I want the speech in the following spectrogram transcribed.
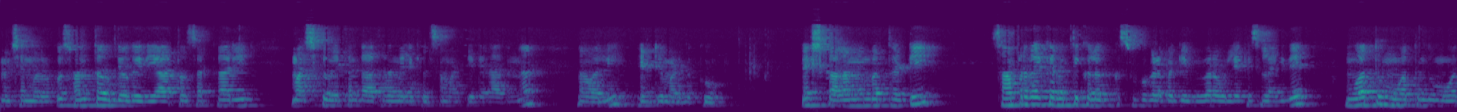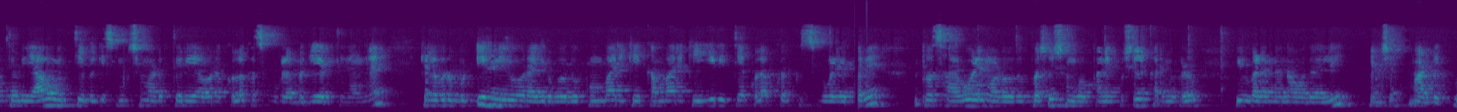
ಮೆನ್ಷನ್ ಮಾಡಬೇಕು. ಸ್ವಂತ ಉದ್ಯೋಗ ಇದೆಯಾ? ಅಥವಾ ಸರ್ಕಾರಿ ಮಾಸಿಕ ವೇತನ ಆಧಾರದ ಮೇಲೆ ಕೆಲಸ ಮಾಡ್ತಿದ್ದೀರಾ? ಅದನ್ನ ನಾವು ಅಲ್ಲಿ ಎಂಟ್ರಿ ಮಾಡಬೇಕು. ನೆಕ್ಸ್ಟ್ ಕಾಲಂ ನಂಬರ್ ಥರ್ಟಿ ಸಾಂಪ್ರದಾಯಿಕ ವೃತ್ತಿ ಕಸುಬುಗಳ ಬಗ್ಗೆ ವಿವರ ಉಲ್ಲೇಖಿಸಲಾಗಿದೆ. ಮೂವತ್ತು, ಮೂವತ್ತೊಂದು, ಮೂವತ್ತೆರಡು ಯಾವ ವ್ಯಕ್ತಿಯ ಬಗ್ಗೆ ಸಮೀಕ್ಷೆ ಮಾಡುತ್ತೀರಿ? ಅವರ ಕುಲಕಸುಬುಗಳ ಬಗ್ಗೆ ಇರುತ್ತದೆ. ಅಂದ್ರೆ ಕೆಲವರು ಬುಟ್ಟಿ ಹಣಿಯುವವರಾಗಿರ್ಬೋದು ಕುಂಬಾರಿಕೆ, ಕಂಬಾರಿಕೆ ಈ ರೀತಿಯ ಕುಲ ಕಸುಬುಗಳಿರ್ತವೆ ಅಥವಾ ಸಾಗುವಳಿ ಮಾಡುವುದು ಪಶುಸಂಗೋಪನೆ ಕುಶಲಕರ್ಮಿಗಳು ಇವುಗಳನ್ನ ನಾವು ಅದರಲ್ಲಿ ಮೆನ್ಷನ್ ಮಾಡಬೇಕು.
